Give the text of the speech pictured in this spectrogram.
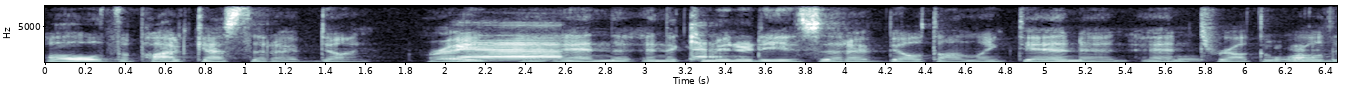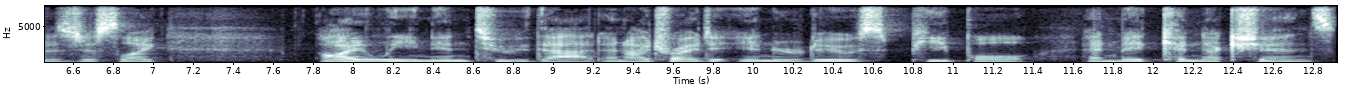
all of the podcasts that I've done right Yeah. and the, and the Yeah. communities that i've built on linkedin and and mm-hmm. throughout the world is just like i lean into that and i try to introduce people and make connections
